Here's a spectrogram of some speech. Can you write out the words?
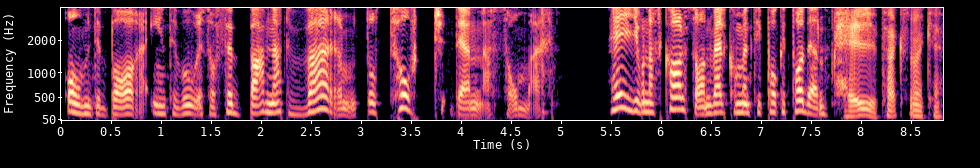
Om det bara inte vore så förbannat varmt och torrt denna sommar. Hej Jonas Karlsson, välkommen till Pocketpodden. Hej, tack så mycket.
